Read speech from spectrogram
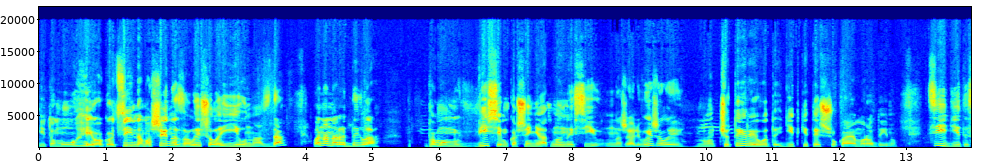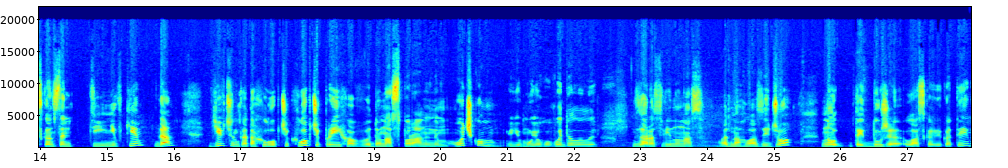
і тому евакуаційна машина залишила її у нас. Да? Вона народила по-моєму, вісім кошенят. Ну, не всі, на жаль, вижили. Ну, чотири от дітки теж шукаємо родину. Ці діти з Константинівки, да? Дівчинка та хлопчик. Хлопчик приїхав до нас з пораненим очком, йому його видалили. Зараз він у нас одноглазий Джо. Ну, ти дуже ласкаві коти,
